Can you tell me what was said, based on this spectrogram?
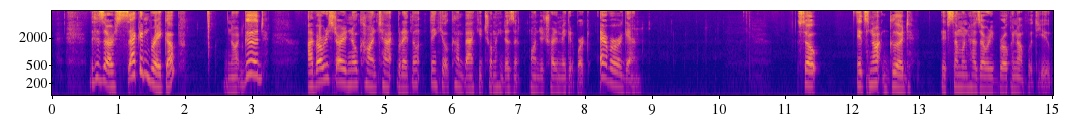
this is our second breakup. Not good. I've already started no contact, but I don't think he'll come back. He told me he doesn't want to try to make it work ever again. So it's not good if someone has already broken up with you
